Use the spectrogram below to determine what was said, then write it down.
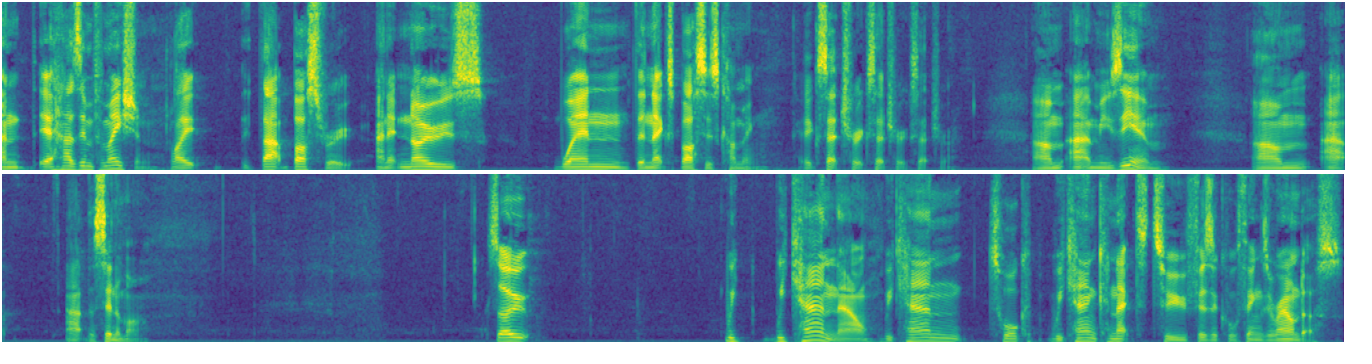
and it has information like that bus route, and it knows when the next bus is coming, etc., etc., etc. At a museum, um, at at the cinema. So we we can now we can talk we can connect to physical things around us,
